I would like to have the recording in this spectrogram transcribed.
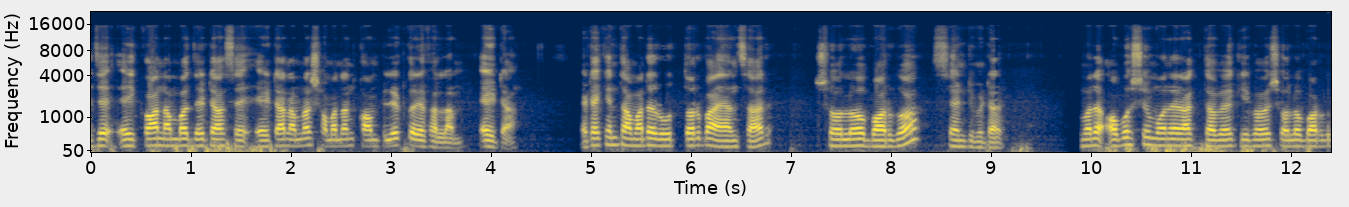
এই যে এই ক নাম্বার যেটা আছে, এটার আমরা সমাধান কমপ্লিট করে ফেললাম। এইটা। এটা কিন্তু আমাদের উত্তর বা অ্যান্সার ষোলো বর্গ সেন্টিমিটার। আমাদের অবশ্যই মনে রাখতে হবে কীভাবে ষোলো বর্গ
